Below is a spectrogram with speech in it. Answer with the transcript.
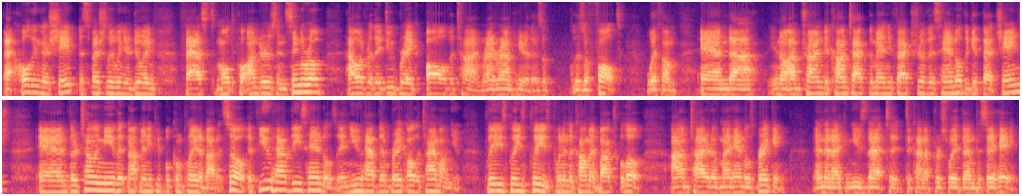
at holding their shape, especially when you're doing fast multiple unders in single rope. However, they do break all the time. Right around here, there's a there's a fault with them, and uh, you know I'm trying to contact the manufacturer of this handle to get that changed and they're telling me that not many people complain about it. So if you have these handles and you have them break all the time on you, please, please, please put in the comment box below. I'm tired of my handles breaking. And then I can use that to, to kind of persuade them to say, hey,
